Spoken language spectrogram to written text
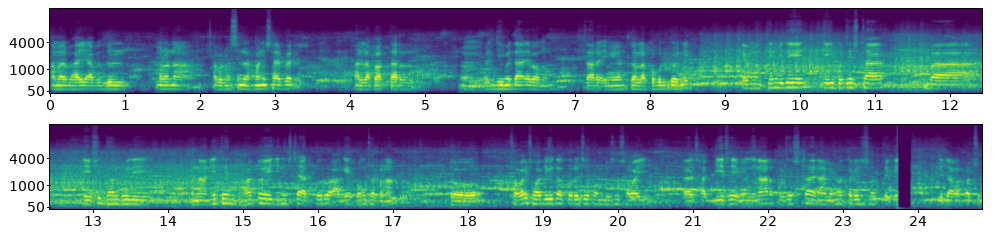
আমার ভাই আব্দুল, মৌলানা আবুল হোসেন রহমানি সাহেবের, আল্লাহ পাক তার উম, এবং তার এই মেহনতকে আল্লাহ কবুল করে নিক। এবং তিনি যদি এই প্রচেষ্টা বা এই সিদ্ধান্ত যদি না নিতেন হয়তো এই জিনিসটা এত আগে পৌঁছাতো না। তো সবাই সহযোগিতা করেছে কম বেশি সবাই ছাড় দিয়েছে এবং এনার প্রচেষ্টা এনার মেহনতটা বেশি সব থেকে যেটা আমার সব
